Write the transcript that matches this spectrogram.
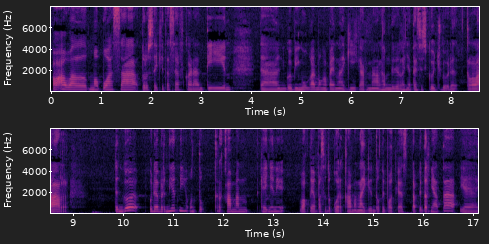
oh awal mau puasa terus saya kita self quarantine dan gue bingung kan mau ngapain lagi karena alhamdulillahnya tesis gue juga udah kelar. Dan gue udah berniat nih untuk rekaman kayaknya nih waktu yang pas untuk gue rekaman lagi untuk di podcast. Tapi ternyata ya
